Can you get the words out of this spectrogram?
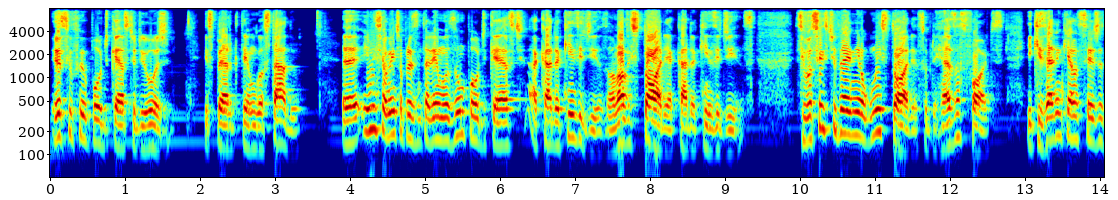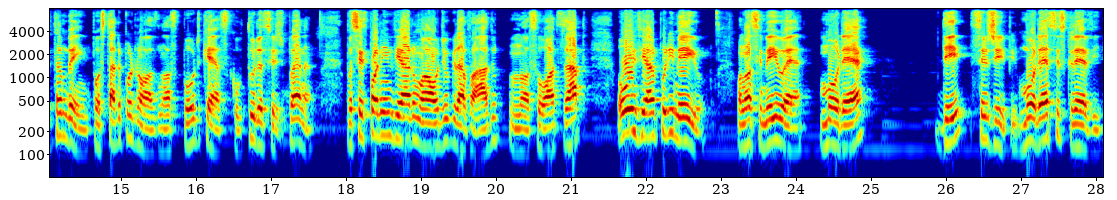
Esse foi o podcast de hoje. Espero que tenham gostado. É, inicialmente apresentaremos um podcast a cada 15 dias, uma nova história a cada 15 dias. Se vocês tiverem alguma história sobre rezas fortes e quiserem que ela seja também postada por nós no nosso podcast Cultura Sergipana, vocês podem enviar um áudio gravado no nosso WhatsApp ou enviar por e-mail. O nosso e-mail é moré de Sergipe. Moré se escreve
